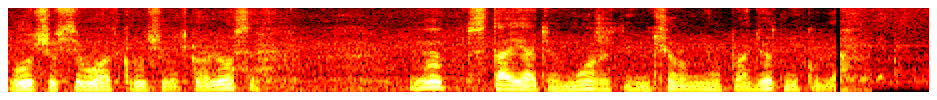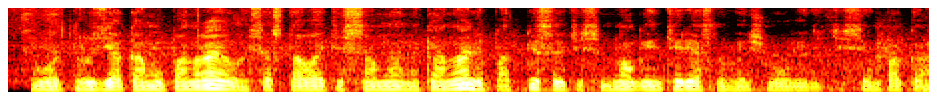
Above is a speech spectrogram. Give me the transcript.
лучше всего откручивать колеса. И вот стоять он может, и ничего он не упадет никуда. Вот, друзья, кому понравилось, оставайтесь со мной на канале, подписывайтесь, много интересного еще увидите. Всем пока.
